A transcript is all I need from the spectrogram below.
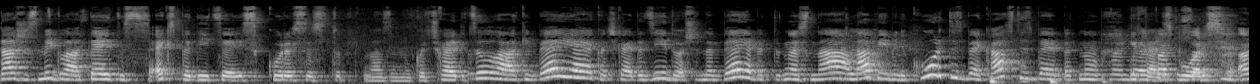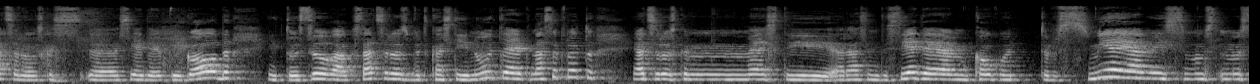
dažas miglā teitas ekspedīcijas, kuras es tur, nezinu, kaut kādi cilvēki bija, kaut kāda dzīvošana bija, bet, nu, es nāpīmiņu, kur tas bija, kas tas bija, bet, nu, Man ir tādas poras. Atceros, ka uh, sēdēju pie golda, ja tos cilvēkus atceros, bet kas tī notiek, nesapratu. Atceros, ka mēs tī ar asinti sēdējām, kaut ko tur smējāmies, mums, mums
